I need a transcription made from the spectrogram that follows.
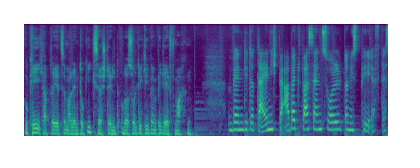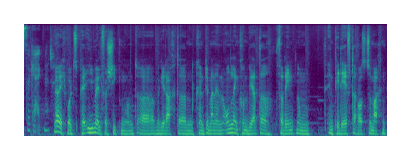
Okay, ich habe da jetzt einmal ein DOCX erstellt oder sollte ich lieber ein PDF machen? Wenn die Datei nicht bearbeitbar sein soll, dann ist PDF besser geeignet. Ja, ich wollte es per E-Mail verschicken und äh, habe mir gedacht, dann könnte man einen Online-Konverter verwenden, um ein PDF daraus zu machen.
